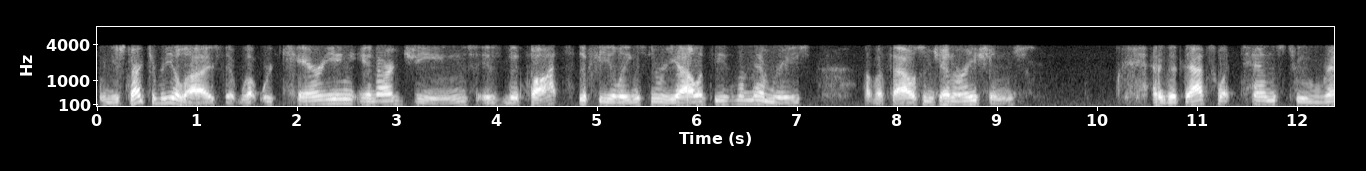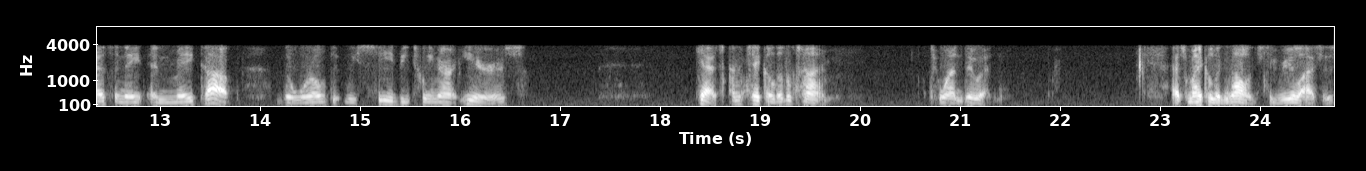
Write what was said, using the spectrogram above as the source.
when you start to realize that what we're carrying in our genes is the thoughts, the feelings, the realities, the memories of a thousand generations, and that that's what tends to resonate and make up the world that we see between our ears, yeah, it's going to take a little time to undo it. As Michael acknowledged, he realizes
